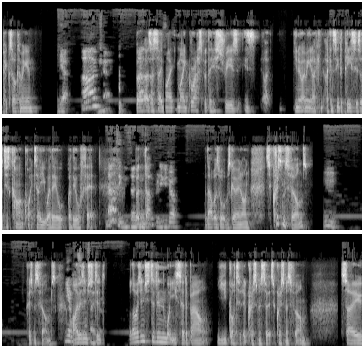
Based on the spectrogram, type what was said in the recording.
Pixar coming in. yeah. Okay, But as I say, my, my grasp of the history is is uh, you know what I mean. I can I can see the pieces. I just can't quite tell you where they all, where they all fit. no, I think you've done, But you've that- done a pretty good job. That was what was going on. So Christmas films, Mm. Christmas films. Yeah, I was interested. Well, I was interested in what you said about you got it at Christmas, so it's a Christmas film. So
